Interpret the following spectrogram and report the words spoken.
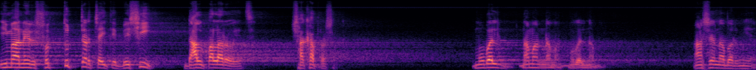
ইমানের সত্তরটার চাইতে বেশি ডালপালা রয়েছে। শাখা প্রশাখা। মোবাইল নামান নামান, মোবাইল নামান। আসেন আবার মিয়া।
